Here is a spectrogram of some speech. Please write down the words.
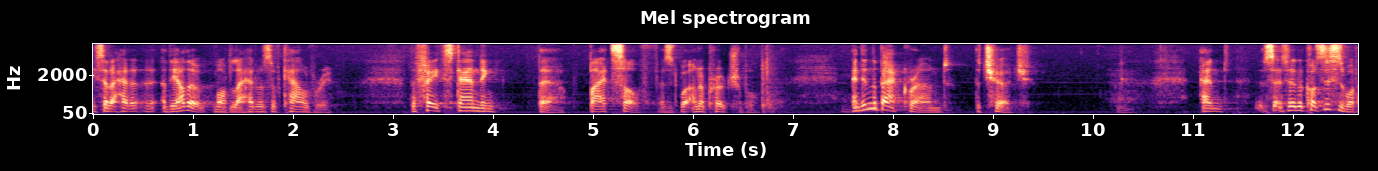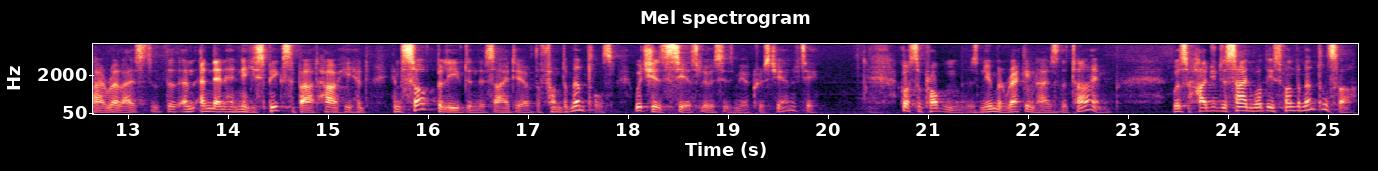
he said, I had a, the other model I had was of Calvary. The faith standing there by itself, as it were, unapproachable. And in the background, the church. And so, so, of course, this is what I realized. And, and then and he speaks about how he had himself believed in this idea of the fundamentals, which is C.S. Lewis's mere Christianity. Of course, the problem, as Newman recognized at the time, was how do you decide what these fundamentals are?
